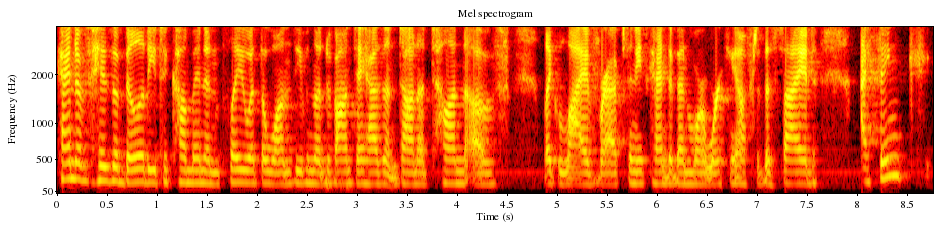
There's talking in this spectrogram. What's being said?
kind of his ability to come in and play with the ones, even though Davante hasn't done a ton of like live reps and he's kind of been more working off to the side. I think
